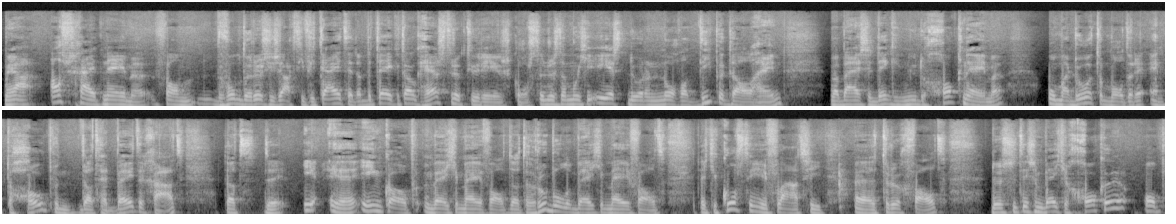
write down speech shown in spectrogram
Maar ja, afscheid nemen van bijvoorbeeld de Russische activiteiten, dat betekent ook herstructureringskosten. Dus dan moet je eerst door een nog wat dieper dal heen. Waarbij ze denk ik nu de gok nemen om maar door te modderen en te hopen dat het beter gaat. Dat de eh, inkoop een beetje meevalt, dat de roebel een beetje meevalt, dat je kosteninflatie uh, terugvalt. Dus het is een beetje gokken op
